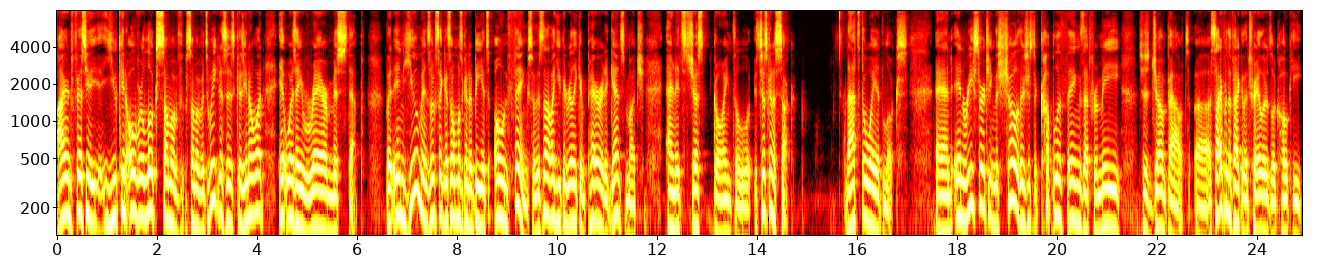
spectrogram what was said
Iron Fist, you know, you can overlook some of some of its weaknesses because you know what? It was a rare misstep. But Inhumans, looks like it's almost going to be its own thing. So it's not like you can really compare it against much, and it's just going to look, it's just going to suck. That's the way it looks. And in researching the show, there's just a couple of things that for me just jump out. Uh, aside from the fact that the trailers look hokey,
